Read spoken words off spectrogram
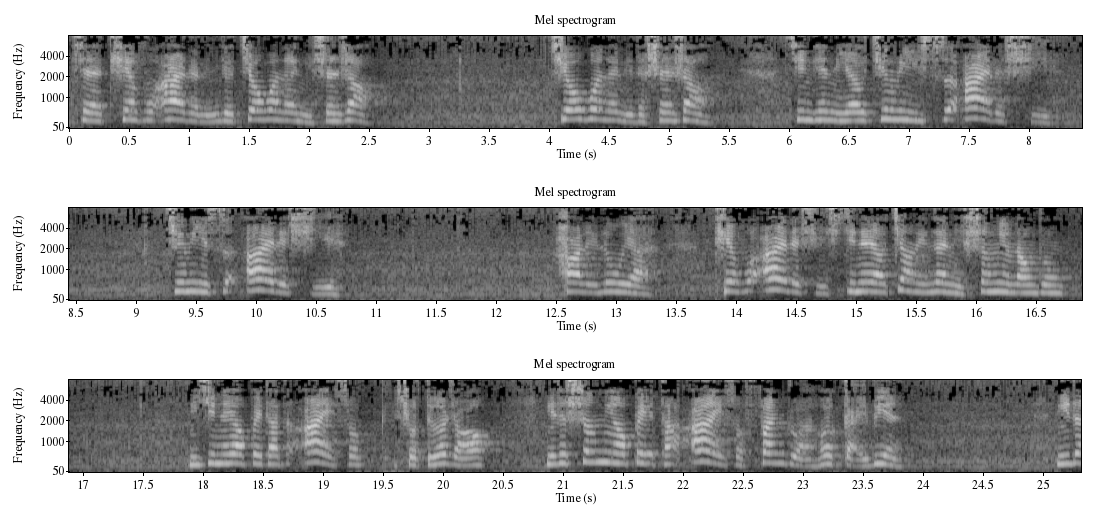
现在天赋爱的灵就浇灌在你身上，浇灌在你的身上。今天你要经历一次爱的喜，经历一次爱的喜。哈利路亚！天赋爱的喜今天要降临在你生命当中，你今天要被他的爱所所得着。你的生命要被他爱所翻转和改变，你的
